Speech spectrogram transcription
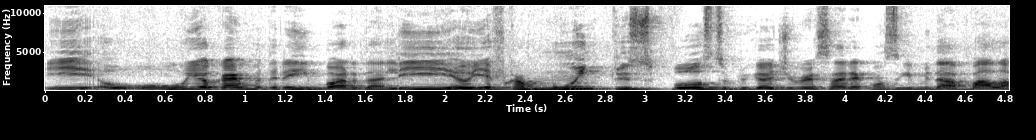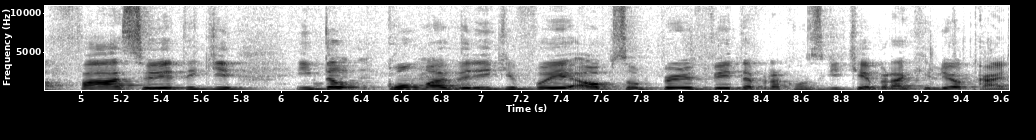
e o, o yokai poderia ir embora dali, eu ia ficar muito exposto porque o adversário ia conseguir me dar bala fácil, eu ia ter que... Então, com o Maverick foi a opção perfeita para conseguir quebrar aquele yokai.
